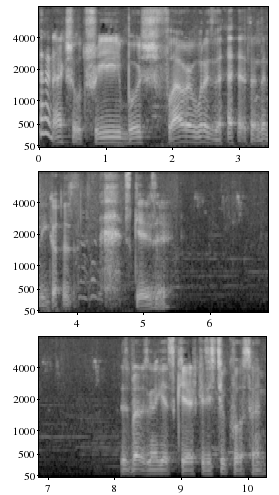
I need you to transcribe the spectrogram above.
not an actual tree, bush, flower, what is that? And then he goes, scares her. This brother's gonna get scared because he's too close to him.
